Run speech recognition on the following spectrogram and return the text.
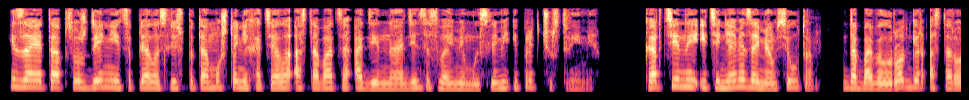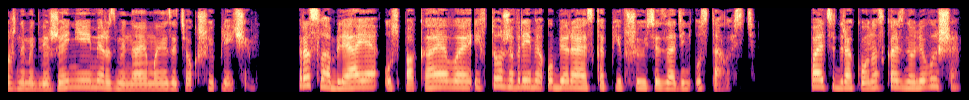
И за это обсуждение цеплялась лишь потому, что не хотела оставаться один на один со своими мыслями и предчувствиями. «Картиной и тенями займемся утром», — добавил Ротгер осторожными движениями, разминая мои затекшие плечи, расслабляя, успокаивая и в то же время убирая скопившуюся за день усталость. Пальцы дракона скользнули выше.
